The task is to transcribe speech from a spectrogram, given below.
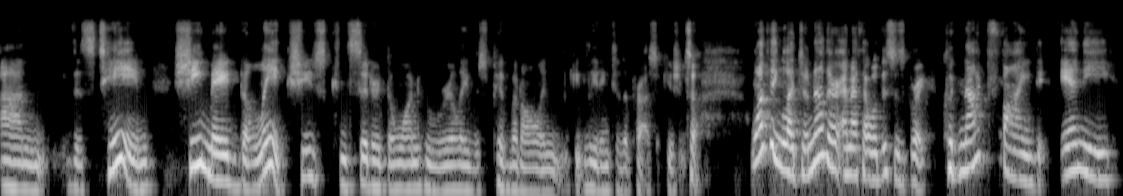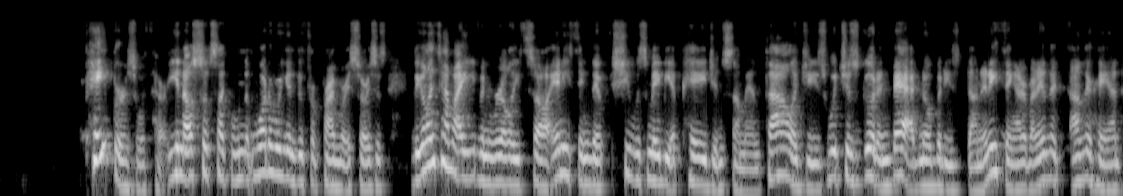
on this team, she made the link. She's considered the one who really was pivotal in leading to the prosecution. So one thing led to another. And I thought, well, this is great. Could not find any papers with her you know so it's like what are we going to do for primary sources the only time i even really saw anything that she was maybe a page in some anthologies which is good and bad nobody's done anything on the other hand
